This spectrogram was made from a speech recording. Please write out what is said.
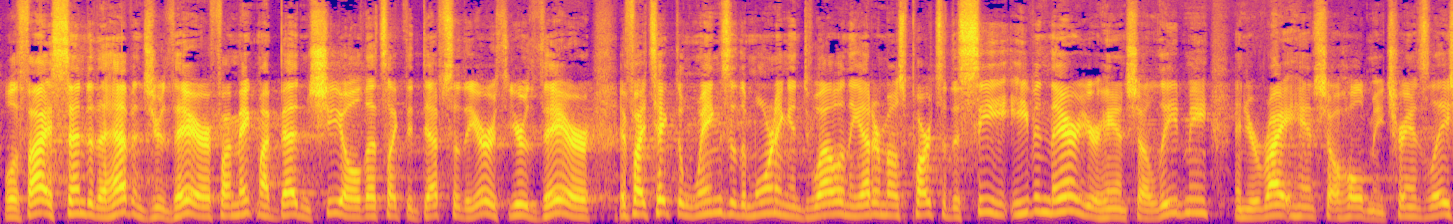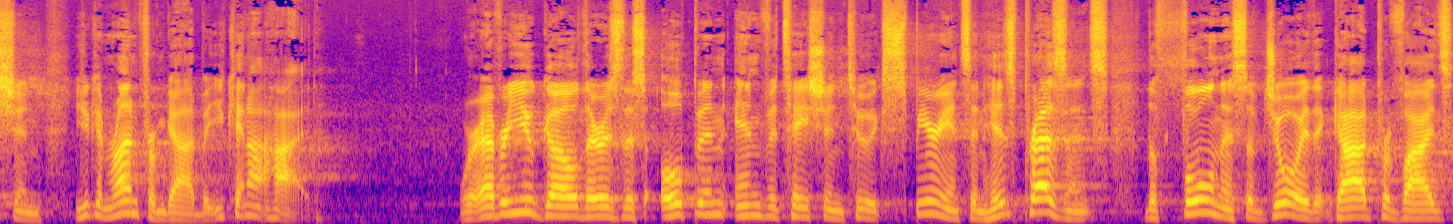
Well, if I ascend to the heavens, you're there. If I make my bed in Sheol, that's like the depths of the earth, you're there. If I take the wings of the morning and dwell in the uttermost parts of the sea, even there your hand shall lead me, and your right hand shall hold me. Translation You can run from God, but you cannot hide. Wherever you go, there is this open invitation to experience in His presence the fullness of joy that God provides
